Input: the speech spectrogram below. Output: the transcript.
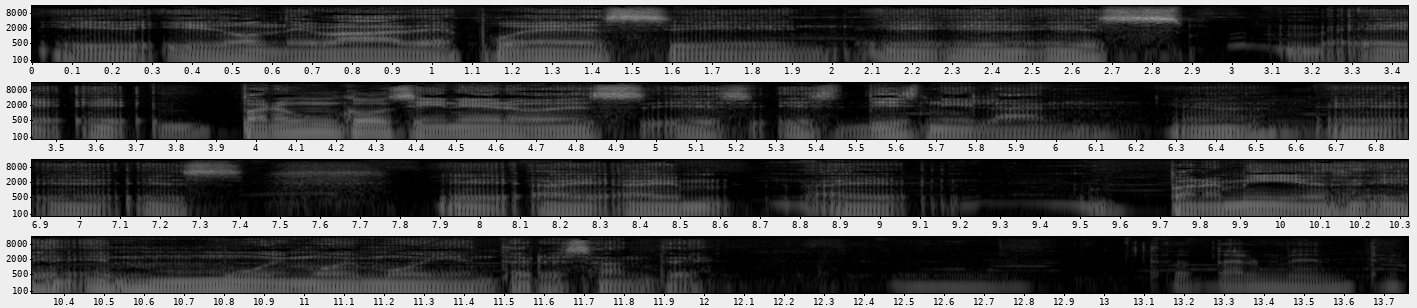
y- dónde va después. y- y- y es, eh, para un cocinero es, es, es Disneyland. es, eh, hay- hay- hay- para mí es, es muy, muy, muy interesante. Totalmente.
